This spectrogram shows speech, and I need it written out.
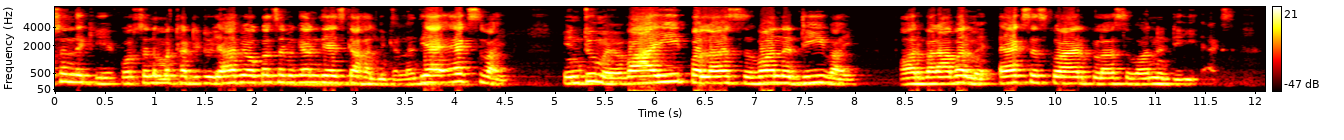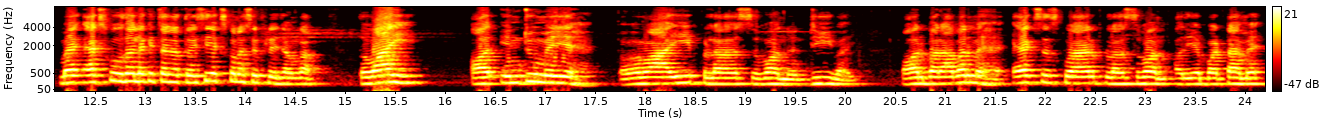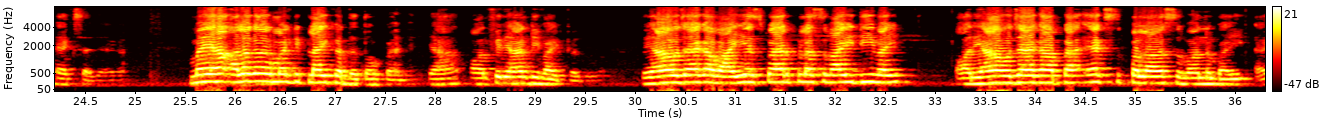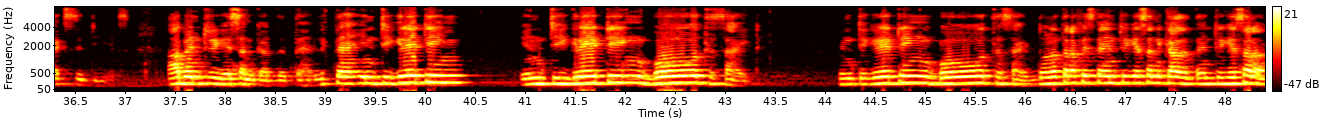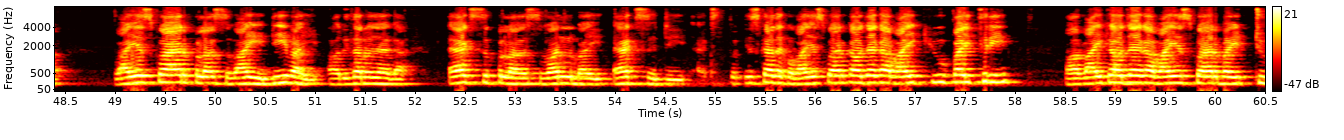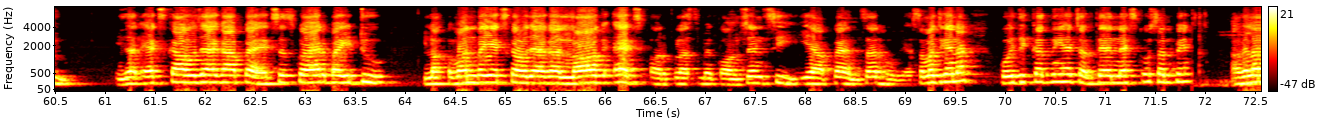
Question देखिए, question number thirty two, यहाँ भी अवकल समीकरण दिया इसका हल निकलना दिया है एक्स वाई इंटू में y plus one d y और बराबर में x square plus one d x मैं एक्स को उधर लेके चल जाता हूँ, इसी एक्स को ना सिर्फ़ ले जाऊँगा। तो वाई और इंटू में ये है तो y plus one d y और बराबर में है एक्स स्क्वायर प्लस वन और ये बटा में एक्स आ जाएगा। मैं यहाँ अलग अलग मल्टीप्लाई कर देता हूँ पहले, यहाँ और फिर यहाँ डिवाइड कर दूँगा। तो यहाँ हो जाएगा y square plus y d y और यहाँ हो जाएगा आपका x plus one by x d x अब इंटीग्रेशन कर देते हैं। लिखते हैं integrating integrating both side integrating both side दोनों तरफ़ इसका इंटीग्रेशन निकाल देते हैं। Integration of y square plus y d y और इधर हो जाएगा x plus one by x d x तो इसका देखो वाई स्क्वायर का हो जाएगा वाई क्यूब बाई थ्री और y का हो जाएगा? वाई स्क्वायर बाई टू इधर x का हो जाएगा आपका x square by two one by x का हो जाएगा log x और प्लस में कॉन्सेंट c. ये आपका आंसर हो गया। समझ गए ना? कोई दिक्कत नहीं है, चलते हैं नेक्स्ट क्वेश्चन पे। अगला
